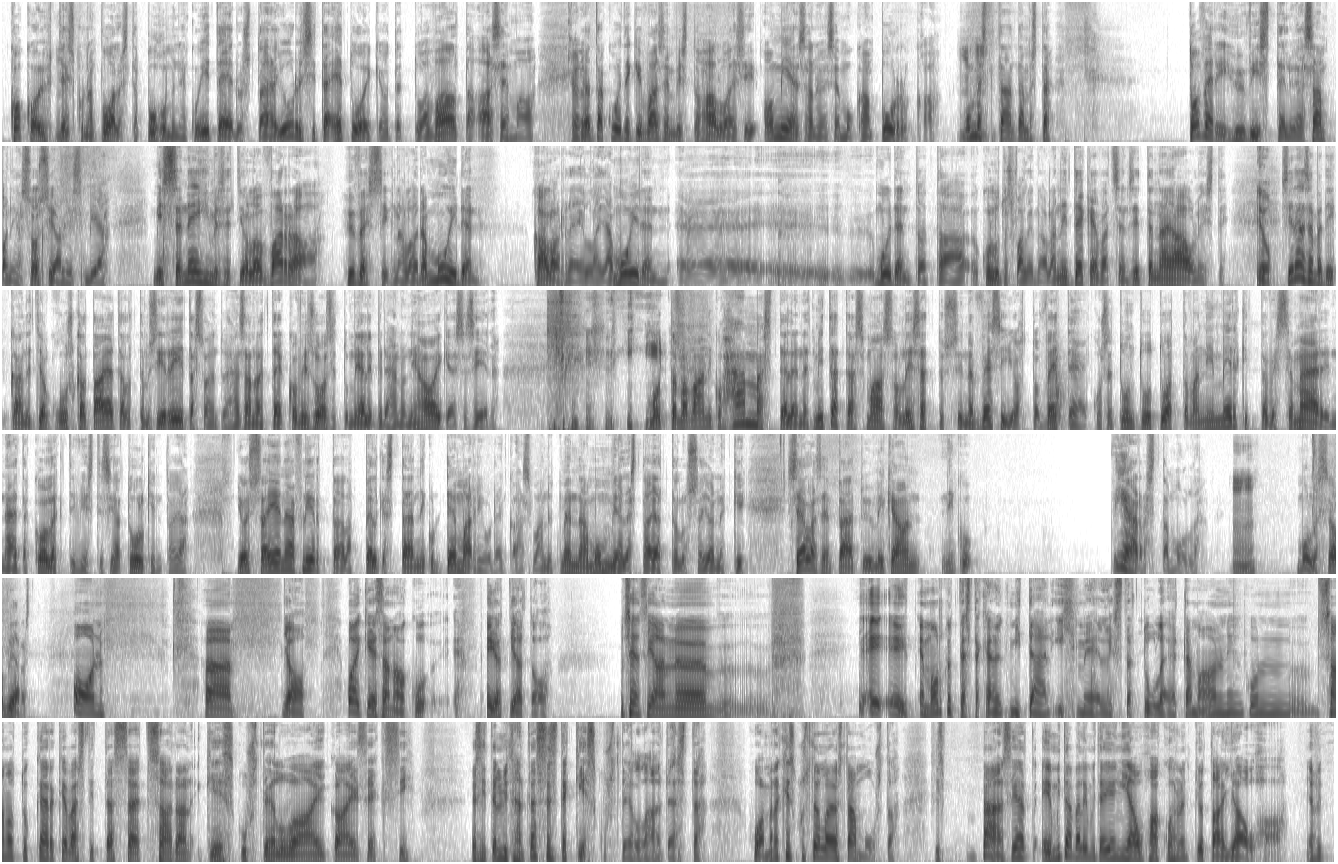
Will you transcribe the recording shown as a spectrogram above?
koko yhteiskunnan mm. puolesta puhuminen, kun itse edustaa juuri sitä etuoikeutettua valta-asemaa, Kyllä. jota kuitenkin vasemmisto haluaisi omien sanojensa mukaan purkaa. Mm-hmm. Mun mielestä tämä on tämmöistä toverihyvistelyä, sampanjasosialismia, missä ne ihmiset, joilla on varaa hyvesignaloida muiden kaloreilla ja muiden, äh, muiden tota, kulutusvalinnoilla, niin tekevät sen sitten näin aulisti. Joo. Sinänsä mä dikkaan, että joku uskaltaa ajatella tämmöisiä riitasointuja. Hän sanoi, että ei kovin suosittu mielipide, hän on ihan oikeassa siinä. Mutta mä vaan niin hämmästelen, että mitä tässä maassa on lisätty sinne vesijohtoveteen, kun se tuntuu tuottavan niin merkittävissä määrin näitä kollektivistisia tulkintoja, joissa ei enää flirttailla pelkästään niin demariuden kanssa, vaan nyt mennään mun mielestä ajattelussa jonnekin sellaisen päätyy, mikä on niin vierasta mulle. Mm-hmm. Mulle se on vierasta. On. Äh, joo, vaikea sanoa, kun ei ole tietoa. Mutta sen sijaan, äh, ei, ei, en mä usko, että tästäkään nyt mitään ihmeellistä tulee. Tämä on niin kuin sanottu kärkevästi tässä, että saadaan keskustelua aikaiseksi. Ja sitten nythän tässä sitten keskustellaan tästä. Huomenna keskustellaan jostain muusta. Siis pääasia, että ei mitään väliä, mitä jengi jauhaa, kunhan nyt jotain jauhaa. Ja nyt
